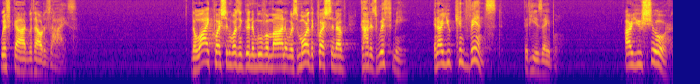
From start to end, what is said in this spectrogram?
with God without his eyes. The why question wasn't going to move him on. It was more the question of, God is with me. And are you convinced that He is able? Are you sure?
